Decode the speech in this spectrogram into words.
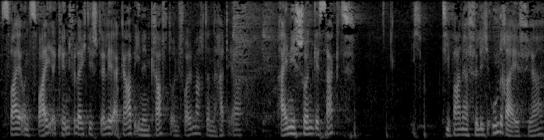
Zwei und zwei, ihr kennt vielleicht die Stelle, er gab ihnen Kraft und Vollmacht. Dann hat er eigentlich schon gesagt, die waren ja völlig unreif, ja,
